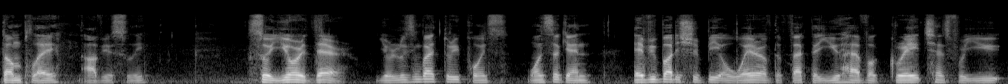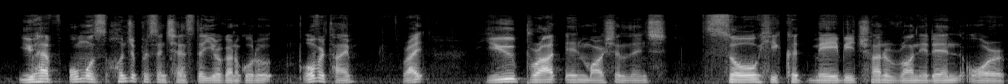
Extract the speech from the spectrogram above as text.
Dumb play, obviously. So you're there. You're losing by three points. Once again, everybody should be aware of the fact that you have a great chance for you. You have almost 100% chance that you're going to go to overtime, right? You brought in Marshawn Lynch so he could maybe try to run it in or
